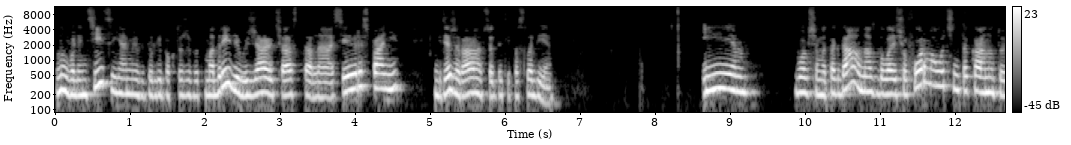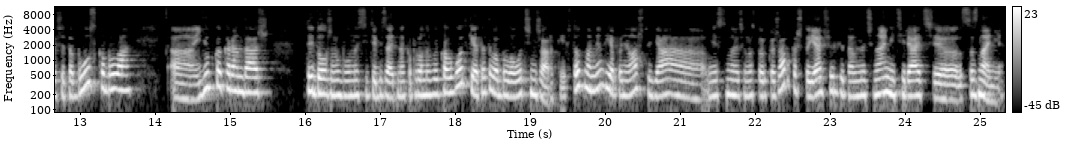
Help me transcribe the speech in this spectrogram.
ну, валенсийцы, я имею в виду, либо кто живет в Мадриде, уезжают часто на север Испании, где жара все-таки послабее. И, в общем, и тогда у нас была еще форма очень такая, ну, то есть это блузка была, э, юбка-карандаш – ты должен был носить обязательно капроновые колготки, от этого было очень жарко. И в тот момент я поняла, что я, мне становится настолько жарко, что я чуть ли там начинаю не терять э, сознание.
